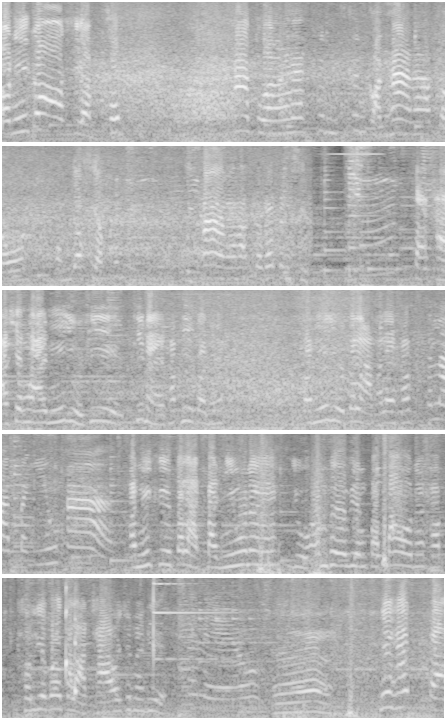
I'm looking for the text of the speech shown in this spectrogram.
ตอนนี้ก็เสียบครบ5ตัวแล้วนะขึ้นขึ้นก่อน 5 นะครับเดี๋ยวผมจะเสียบขึ้นอีกอีก5นะครับจะได้เป็น 10สาขาเชียงรายนี้อยู่ที่ที่ไหนครับพี่ตอนนี้ ตอนนี้อยู่ตลาดอะไรครับ ตลาดปะยิ้วค่ะ อันนี้คือตลาดป่านิ้วนะฮะอยู่อำเภอเวียงปะเป้านะครับเขาเรียกว่าตลาดเช้าใช่ไหมพี่ ใช่แล้ว เออ นี่ครับอ่า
